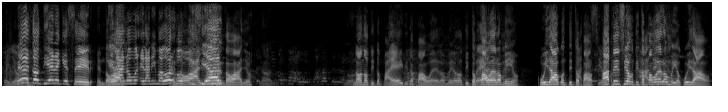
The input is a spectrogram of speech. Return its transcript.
señores, Neto tiene que ser En el, animador en dos años, oficial. en dos años. No, no. No, no, Tito Paez, Tito Pau es de los míos, no, Tito Pau es de espérate. míos. Cuidado con Tito Pau. Atención. Tito Pau es de los Atención. míos, cuidado.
